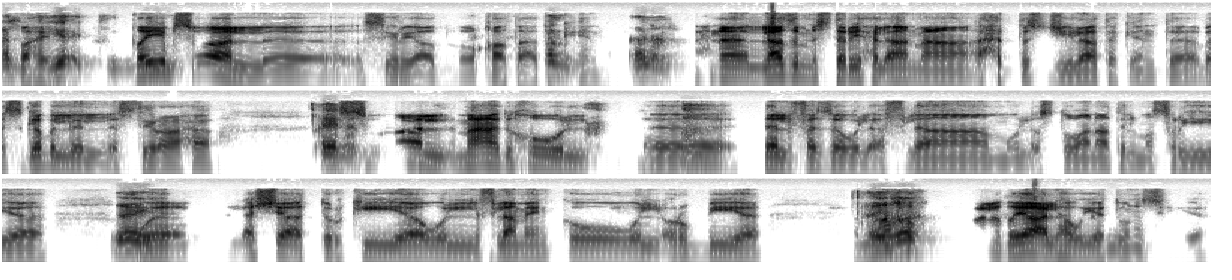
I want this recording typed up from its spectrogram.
قد صحيح. يأتي طيب سؤال سي رياض لو قاطعتك. هنا أنا إحنا لازم نستريح الآن مع أحد تسجيلاتك أنت بس قبل الاستراحة أنا السؤال مع دخول آه، التلفزة والأفلام والأسطوانات المصرية أيوة. والأشياء التركية والفلامينكو والأوروبية ما أيوة. على ضياع الهوية التونسية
